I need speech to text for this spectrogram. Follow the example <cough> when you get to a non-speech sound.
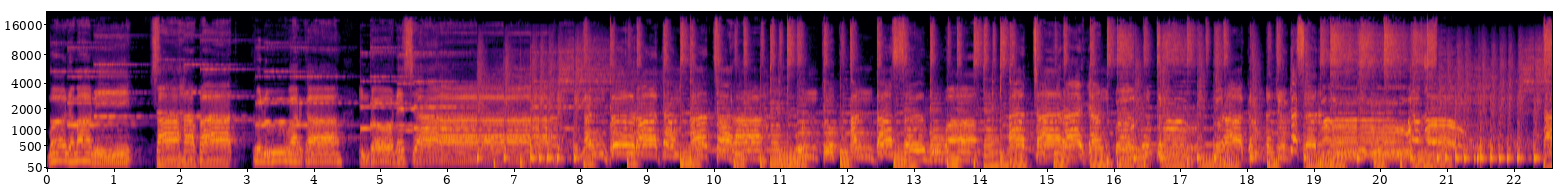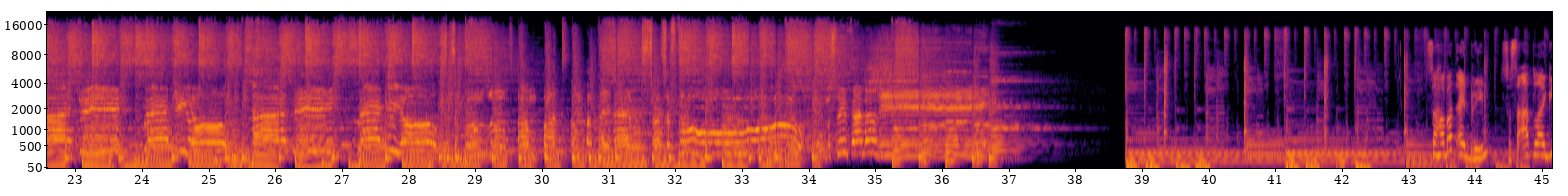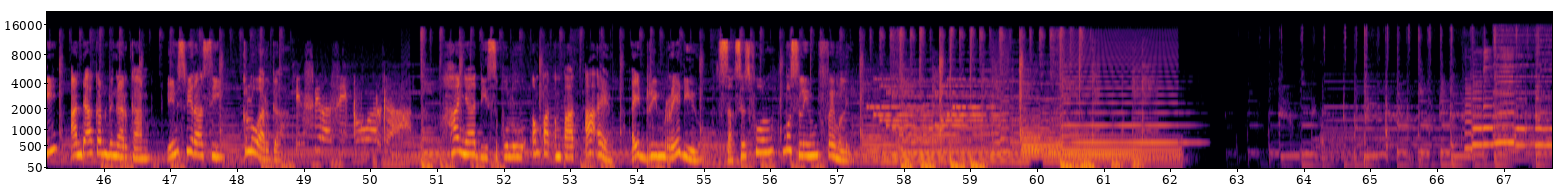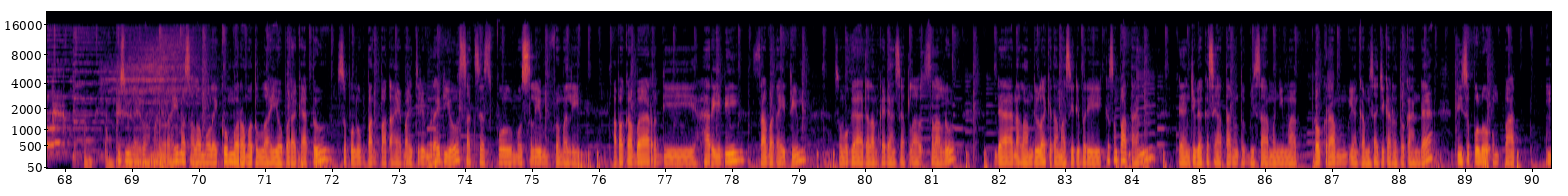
menemani sahabat keluarga Indonesia. Dengan beragam acara untuk anda semua. Acara yang bermutu beragam dan juga seru. Oh, oh. Sahabat iDream, sesaat lagi Anda akan mendengarkan Inspirasi Keluarga. Inspirasi Keluarga. Hanya di 1044 AM iDream Radio, Successful Muslim Family. Bismillahirrahmanirrahim. Assalamualaikum warahmatullahi wabarakatuh. 1044 AM Dream Radio Successful Muslim Family. Apa kabar di hari ini sahabat iDream Semoga dalam keadaan sehat la- selalu. Dan Alhamdulillah kita masih diberi kesempatan Dan juga kesehatan untuk bisa menyimak program yang kami sajikan untuk Anda Di 1044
